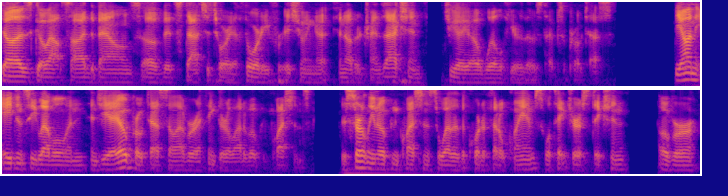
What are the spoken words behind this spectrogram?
does go outside the bounds of its statutory authority for issuing a, another transaction, GAO will hear those types of protests. Beyond agency level and, and GAO protests, however, I think there are a lot of open questions. There's certainly an open question as to whether the Court of Federal Claims will take jurisdiction over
